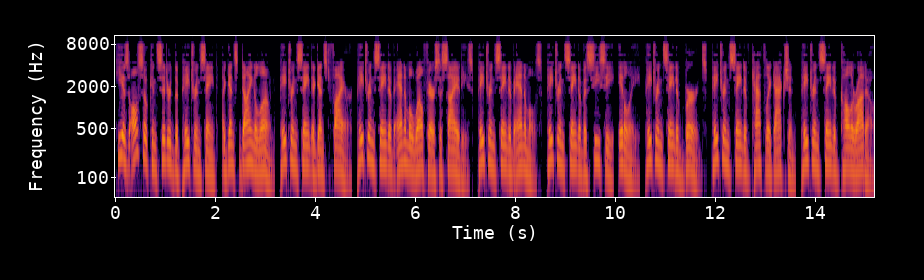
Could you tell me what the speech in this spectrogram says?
He is also considered the patron saint, against dying alone, patron saint against fire, patron saint of animal welfare societies, patron saint of animals, patron saint of Assisi, Italy, patron saint of birds, patron saint of Catholic Action, patron saint of Colorado,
